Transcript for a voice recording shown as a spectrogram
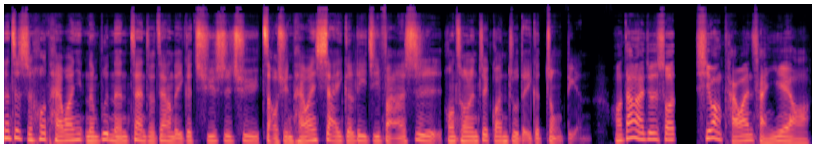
那这时候台湾能不能站着这样的一个趋势去找寻台湾下一个利基，反而是黄崇仁最关注的一个重点。哦，当然就是说，希望台湾产业哦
